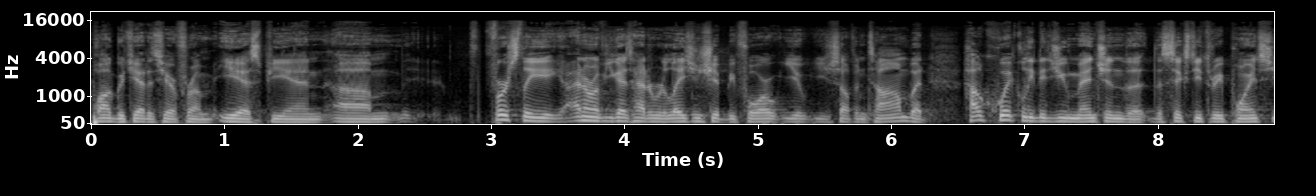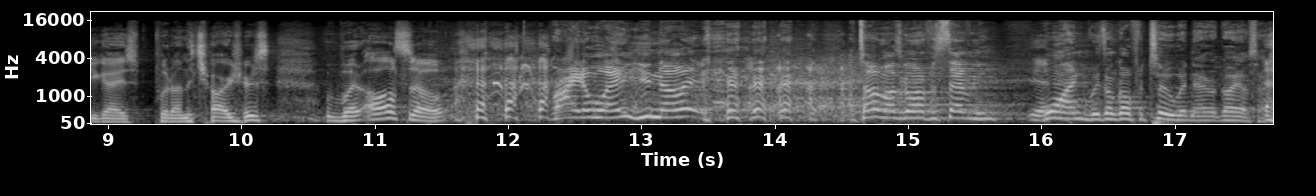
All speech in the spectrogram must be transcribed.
Paul Gutierrez here from ESPN. Um, firstly, I don't know if you guys had a relationship before, you, yourself and Tom, but how quickly did you mention the, the 63 points you guys put on the Chargers? But also, right away, you know it. I told him I was going for 71. Yeah. We was gonna go for two, but never go ahead. Sorry.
